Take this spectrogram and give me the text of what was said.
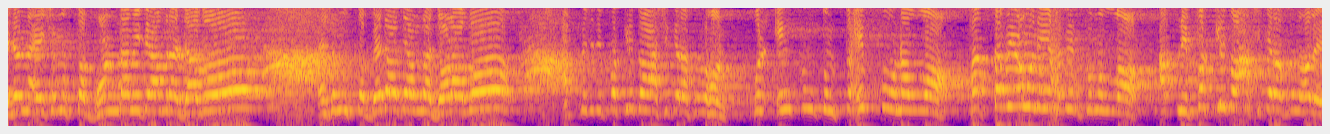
এজন্য এই সমস্ত ভণ্ডামিতে আমরা যাব এই সমস্ত বেদাতে আমরা জড়াবো আপনি যদি প্রকৃত আশিকের রাসূল হন, কুল ইন কুনতুম তুহিব্বুনাল্লাহ ফাত্তাবিউনি ইউহিব্বুকুমুল্লাহ। আপনি প্রকৃত আশিকের রাসূল হলে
